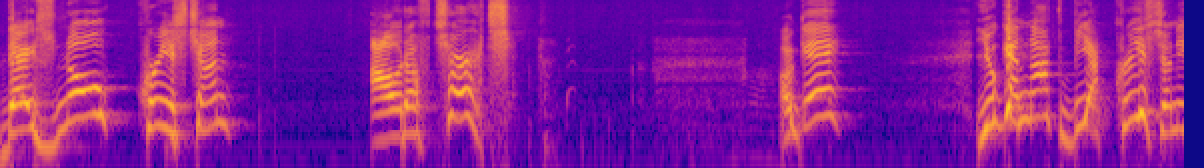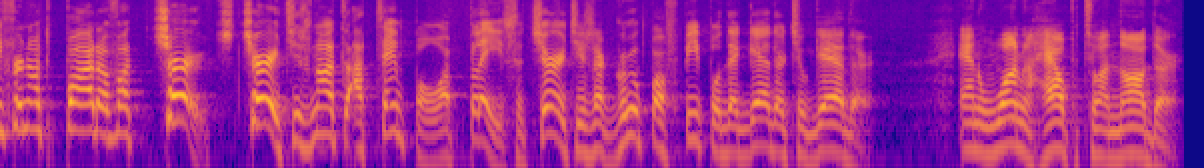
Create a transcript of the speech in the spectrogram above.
There is no Christian out of church. Okay? You cannot be a Christian if you're not part of a church. Church is not a temple, a place. A church is a group of people that gather together and one help to another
